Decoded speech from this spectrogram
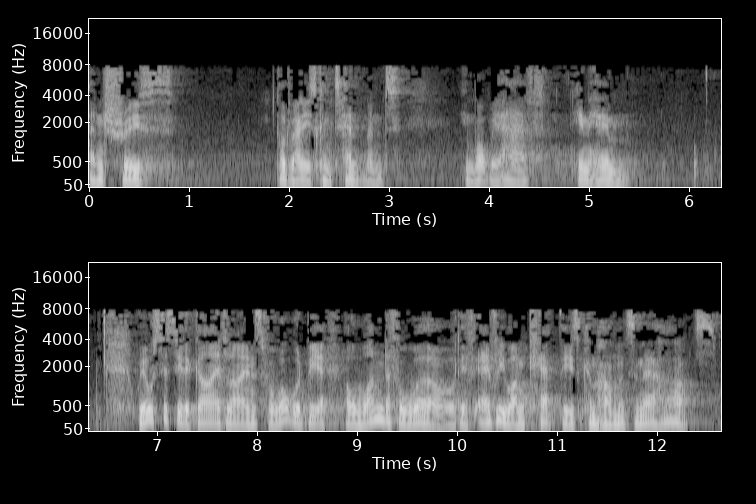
and truth. God values contentment in what we have in him. We also see the guidelines for what would be a, a wonderful world if everyone kept these commandments in their hearts.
